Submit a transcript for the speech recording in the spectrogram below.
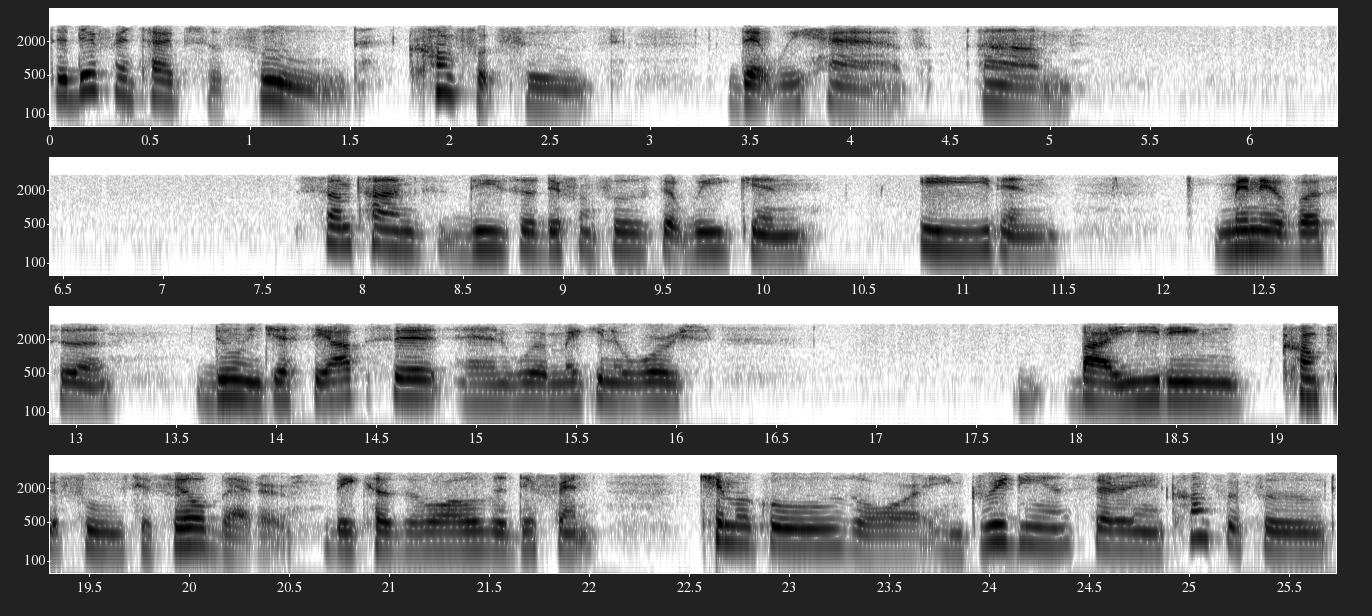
the different types of food, comfort foods that we have. Um, sometimes these are different foods that we can eat, and many of us are doing just the opposite, and we're making it worse by eating comfort food to feel better because of all the different chemicals or ingredients that are in comfort food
